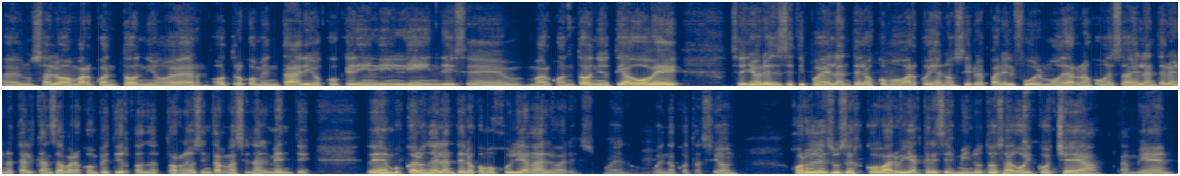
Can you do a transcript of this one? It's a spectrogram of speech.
A ver, un saludo a Marco Antonio. A ver, otro comentario. Coquerín Lin Lin, dice Marco Antonio. Tiago B. Señores, ese tipo de delanteros como Barco ya no sirve para el fútbol moderno. Con esos delanteros no te alcanza para competir tor- torneos internacionalmente. Deben buscar un delantero como Julián Álvarez. Bueno, buena acotación. Jorge Jesús Escobar Villacreces, minutos a Goicochea. También,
